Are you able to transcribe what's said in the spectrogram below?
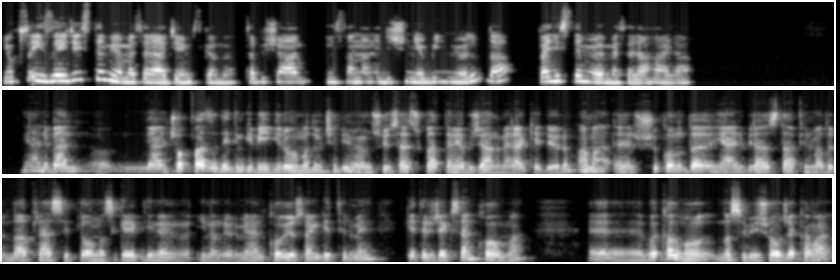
Yoksa izleyici istemiyor mesela James Gunn'ı. Tabii şu an insanlar ne düşünüyor bilmiyorum da ben istemiyorum mesela hala. Yani ben yani çok fazla dediğim gibi ilgili olmadığım için bilmiyorum. Suicide Squad'da ne yapacağını merak ediyorum. Ama e, şu konuda yani biraz daha firmaların daha prensipli olması gerektiğine inanıyorum. Yani kovuyorsan getirme, getireceksen kovma. E, bakalım o nasıl bir iş olacak ama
